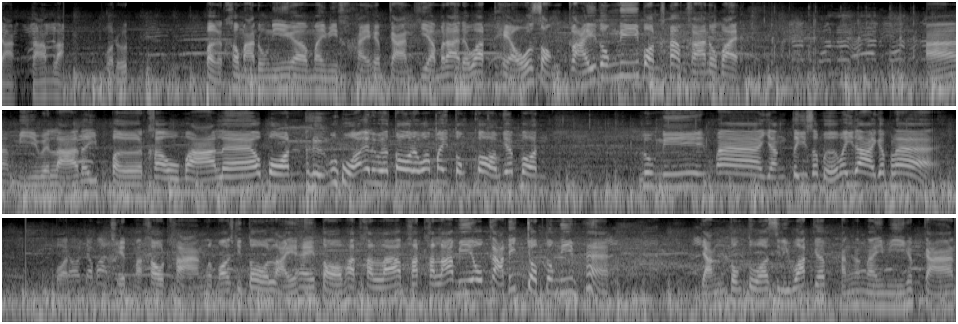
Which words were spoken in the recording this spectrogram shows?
จากตามหลักวรุษเปิดเข้ามาตรงนี้ก็ไม่มีใครครับการเคลียร์ไมาได้แต่ว่าแถวสองไกลตรงนี้บอลข้ามคานออกไปอ่ามีเวลาได้เปิดเข้ามาแล้วบอลถึงหัวเอลเวโตแต่ว่าไม่ตรงกรอบครับบอลลูกนี้มายังตีเสมอไม่ได้ครับแพร่บอลเช็ดมาเข้าทางแล้วมอสกิโตไหลให้ต่อพัทละพัทละมีโอกาสได้จบตรงนี้แม่ ยังตรงตัวสิริวัตรครับทางข้างในมีครับการ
